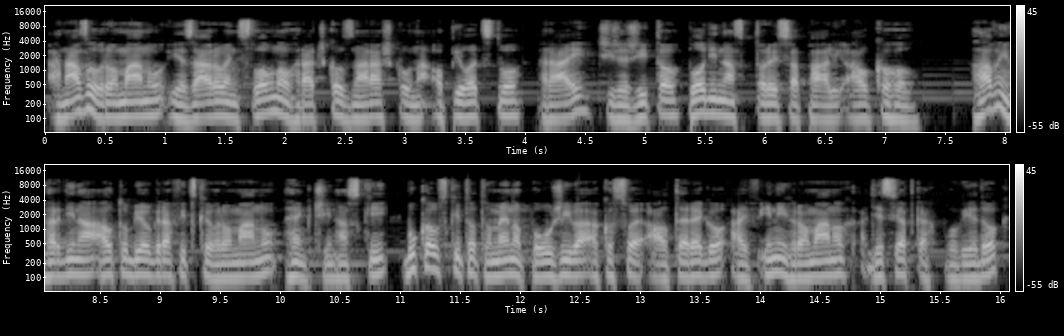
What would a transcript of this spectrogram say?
a názov románu je zároveň slovnou hračkou s narážkou na opilectvo, raj, čiže žito, plodina, z ktorej sa páli alkohol. Hlavný hrdina autobiografického románu, Hank Činasky, Bukovsky toto meno používa ako svoje alter ego aj v iných románoch a desiatkách poviedok,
